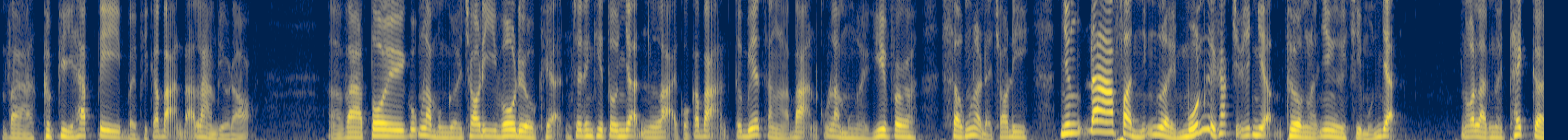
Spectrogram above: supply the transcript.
và cực kỳ happy bởi vì các bạn đã làm điều đó. Ờ, và tôi cũng là một người cho đi vô điều kiện. Cho nên khi tôi nhận lại của các bạn tôi biết rằng là bạn cũng là một người giver sống là để cho đi. Nhưng đa phần những người muốn người khác chịu trách nhiệm thường là những người chỉ muốn nhận gọi là người taker.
